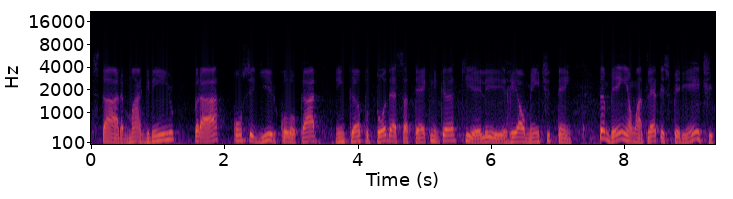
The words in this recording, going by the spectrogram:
estar magrinho para conseguir colocar em campo toda essa técnica que ele realmente tem. Também é um atleta experiente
